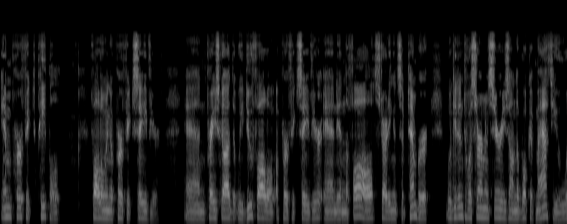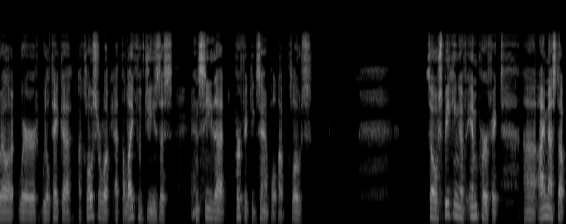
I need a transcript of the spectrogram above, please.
imperfect people following a perfect Savior. And praise God that we do follow a perfect Savior. And in the fall, starting in September, we'll get into a sermon series on the book of Matthew where, where we'll take a, a closer look at the life of Jesus and see that perfect example up close. So, speaking of imperfect, uh, I messed up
